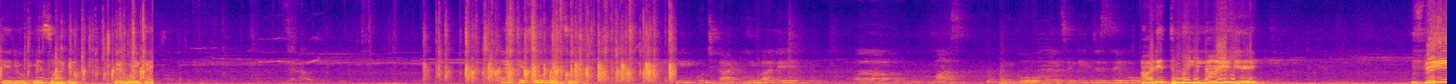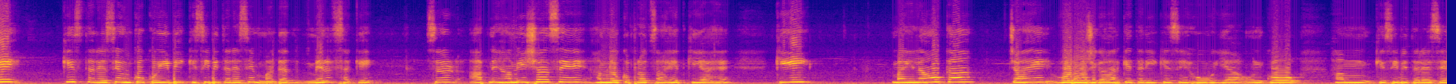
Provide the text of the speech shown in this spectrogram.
के रूप में स्वागत करने का thank you so much sir कुछ कार्टून वाले मास्क उनको मिल सके जिससे वो आड़ित महिलाएँ हैं वे किस तरह से उनको कोई भी, किसी भी तरह से मदद मिल सके। सर, आपने हमेशा से हम लोग को प्रोत्साहित किया है कि महिलाओं का, चाहे वो रोज़गार के तरीके से हो या उनको हम किसी भी तरह से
